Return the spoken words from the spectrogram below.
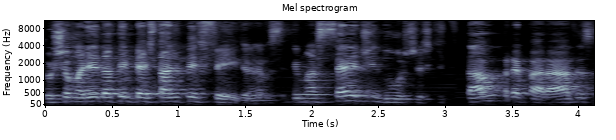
eu chamaria da tempestade perfeita. Né? Você tem uma série de indústrias que estavam preparadas,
